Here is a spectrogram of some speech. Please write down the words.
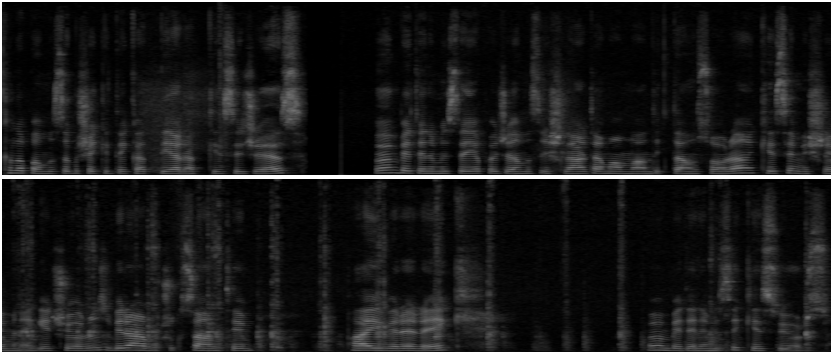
Klapamızı bu şekilde katlayarak keseceğiz. Ön bedenimizde yapacağımız işler tamamlandıktan sonra kesim işlemine geçiyoruz. Birer buçuk santim pay vererek ön bedenimizi kesiyoruz.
